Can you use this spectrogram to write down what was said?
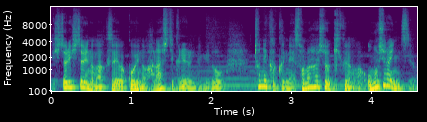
一人一人の学生がこういうのを話してくれるんだけど、とにかくね、その話を聞くのが面白いんですよ。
